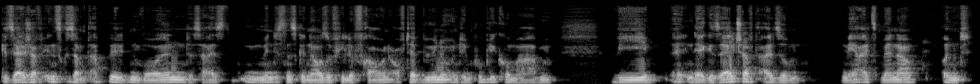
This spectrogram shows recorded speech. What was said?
Gesellschaft insgesamt abbilden wollen. Das heißt, mindestens genauso viele Frauen auf der Bühne und im Publikum haben wie äh, in der Gesellschaft, also mehr als Männer. Und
